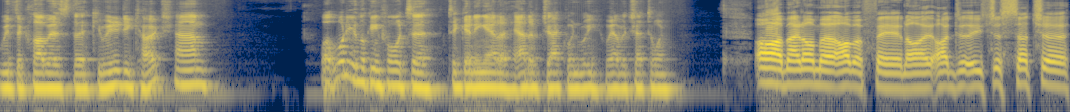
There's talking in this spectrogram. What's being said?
with the club as the community coach. Um, what, what are you looking forward to, to getting out of out of Jack when we, we have a chat to him? Oh man, I'm a I'm a fan. I, I he's just such a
